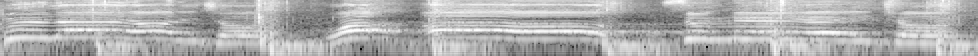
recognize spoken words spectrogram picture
그대 아닌 척 승리의 인천.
